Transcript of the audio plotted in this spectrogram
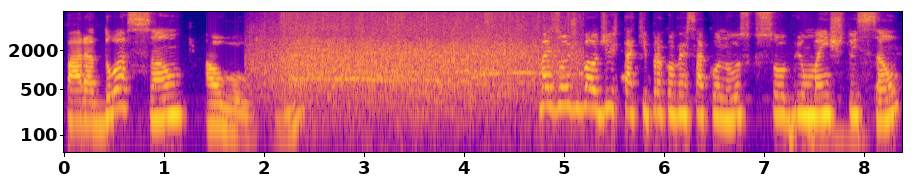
para doação ao outro, né? Mas hoje o Valdir está aqui para conversar conosco sobre uma instituição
